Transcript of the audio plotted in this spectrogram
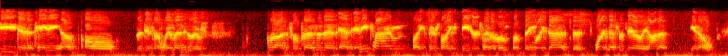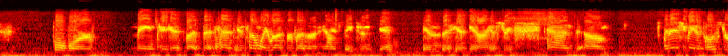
she did a painting of all the different women who have run for president at any time. Like there's like eight or ten of them, something like that, that weren't necessarily on a you know full bore main ticket, but that had in some way run for president of the United States in in, in the in our history. And um, and then she made a poster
